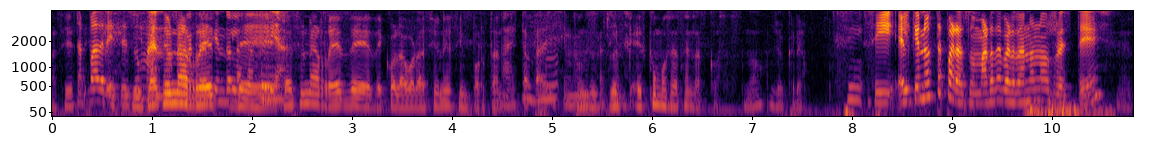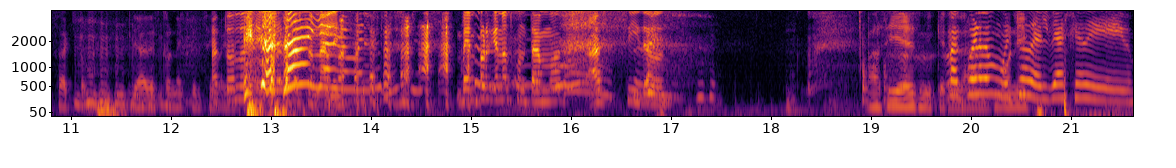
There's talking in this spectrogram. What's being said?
Así es. Está padre, se se hace una red de, se hace una red de, de colaboraciones importantes. Ah, está padrísimo. Entonces, pues, es como se hacen las cosas, ¿no? Yo creo. Sí. Sí, el que no esté para sumar de verdad no nos reste. Exacto. Ya desconectense. A todos los niveles personales. Ven porque nos juntamos ácidos. Así es, mi querida. Me acuerdo mucho del viaje de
